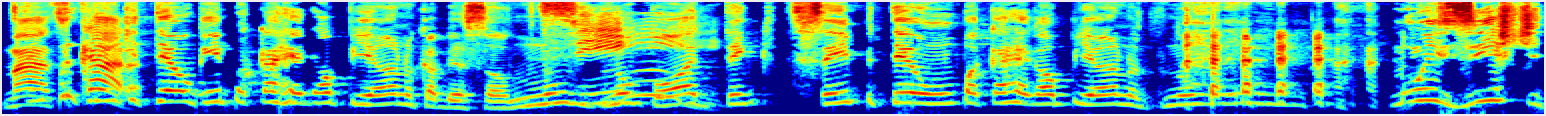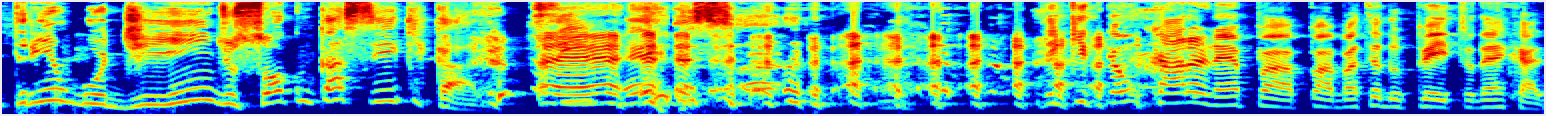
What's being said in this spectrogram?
Mas, sempre cara. Tem que ter alguém para carregar o piano, cabeção. Não, não pode, tem que sempre ter um para carregar o piano. Não, não, não, existe tribo de índio só com cacique, cara. Sim, é, é isso. tem que ter um cara, né, pra, pra bater do peito, né, cara?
